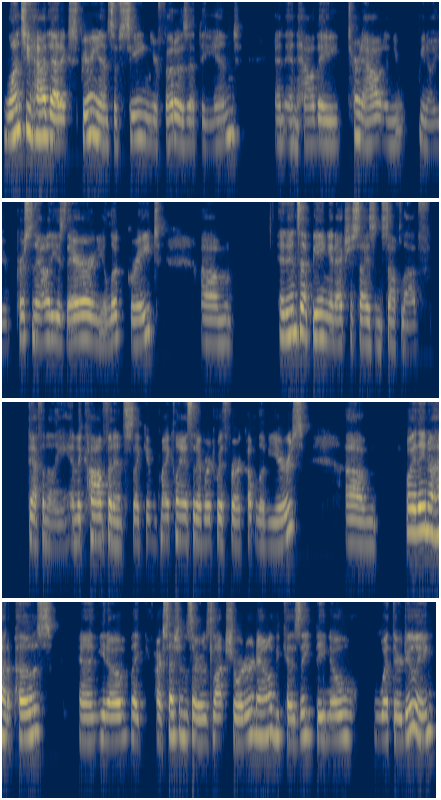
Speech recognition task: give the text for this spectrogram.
once you have that experience of seeing your photos at the end and, and how they turn out and you you know your personality is there and you look great um, it ends up being an exercise in self-love definitely. And the confidence like my clients that i've worked with for a couple of years um, boy they know how to pose. And you know like our sessions are a lot shorter now because they they know what they're doing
